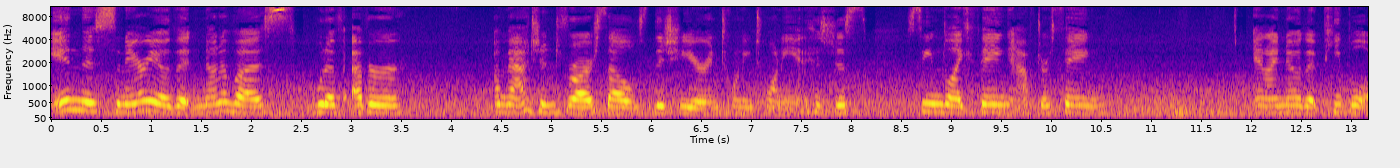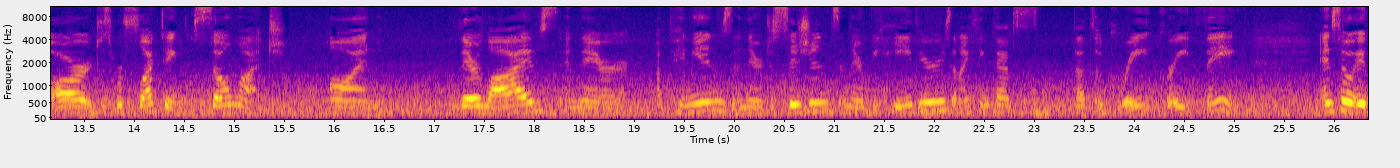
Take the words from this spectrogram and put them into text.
in this scenario that none of us would have ever imagined for ourselves this year in 2020. It has just seemed like thing after thing. And I know that people are just reflecting so much on their lives and their opinions and their decisions and their behaviors and I think that's that's a great great thing. And so it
